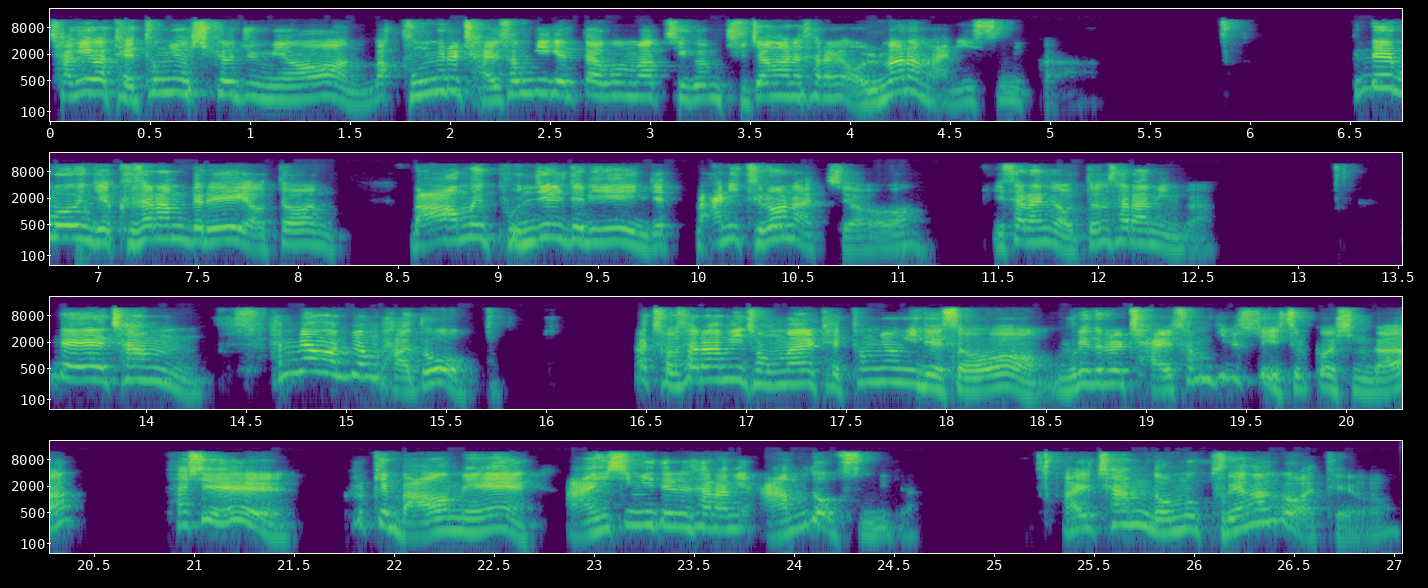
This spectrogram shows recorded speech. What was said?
자기가 대통령 시켜주면 막 국민을 잘 섬기겠다고 막 지금 주장하는 사람이 얼마나 많이 있습니까? 근데 뭐 이제 그 사람들의 어떤 마음의 본질들이 이제 많이 드러났죠. 이 사람이 어떤 사람인가. 근데 참 한 명 한명 봐도 아, 저 사람이 정말 대통령이 돼서 우리들을 잘 섬길 수 있을 것인가? 사실 그렇게 마음에 안심이 드는 사람이 아무도 없습니다. 아니, 참 너무 불행한 것 같아요.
